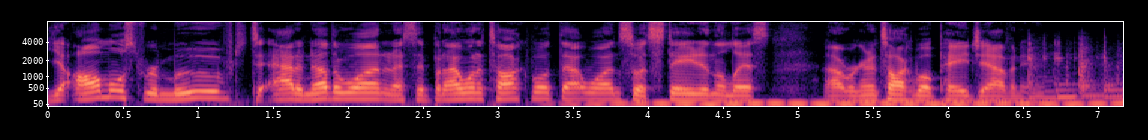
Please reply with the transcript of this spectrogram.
you almost removed to add another one, and I said, but I want to talk about that one, so it stayed in the list. Uh, we're going to talk about Page Avenue.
